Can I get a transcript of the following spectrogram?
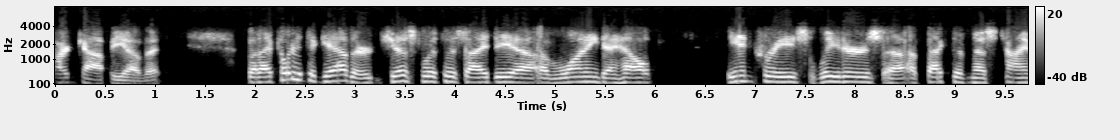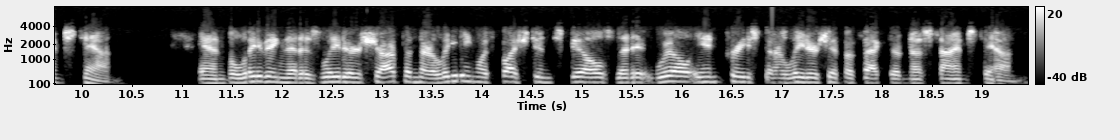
hard copy of it but I put it together just with this idea of wanting to help increase leaders' uh, effectiveness times 10 and believing that as leaders sharpen their leading with question skills that it will increase their leadership effectiveness times 10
